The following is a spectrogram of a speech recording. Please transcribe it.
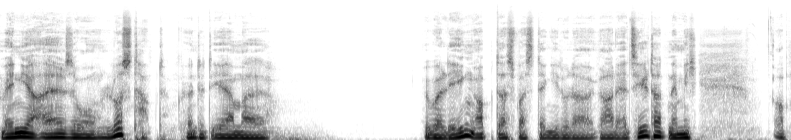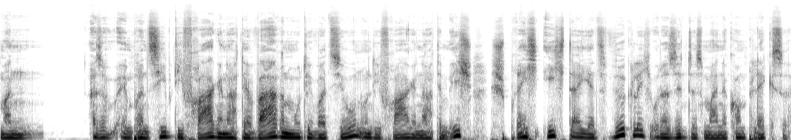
Wenn ihr also Lust habt, könntet ihr ja mal überlegen, ob das, was der Guido da gerade erzählt hat, nämlich ob man also im Prinzip die Frage nach der wahren Motivation und die Frage nach dem Ich, spreche ich da jetzt wirklich oder sind es meine Komplexe?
